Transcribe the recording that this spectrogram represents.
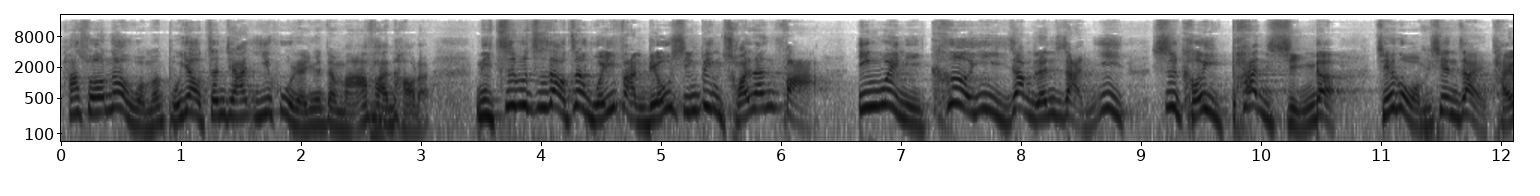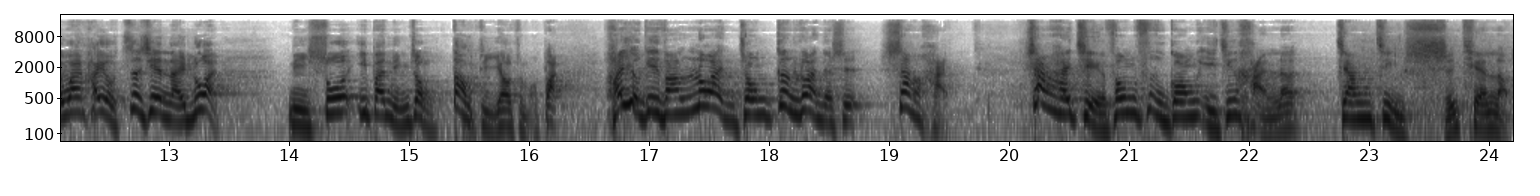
他说：“那我们不要增加医护人员的麻烦好了。你知不知道这违反流行病传染法？因为你刻意让人染疫是可以判刑的。结果我们现在台湾还有这些人来乱，你说一般民众到底要怎么办？还有个地方乱中更乱的是上海，上海解封复工已经喊了将近十天了，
